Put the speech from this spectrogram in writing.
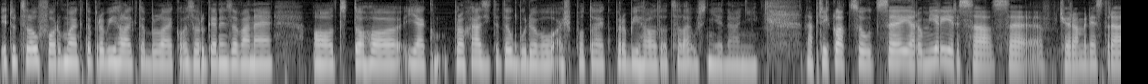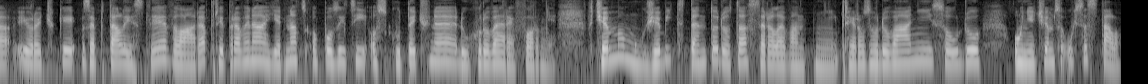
i tu celou formu, jak to probíhalo, jak to bylo jako zorganizované od toho, jak procházíte tou budovou, až po to, jak probíhalo to celé ústní jednání. Například soudce Jaromír Jirsa se včera ministra Jurečky zeptal, jestli je vláda připravená jednat s opozicí o skutečné důchodové reformě. V čem může být tento dotaz relevantní při rozhodování soudu o něčem, co už se stalo?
